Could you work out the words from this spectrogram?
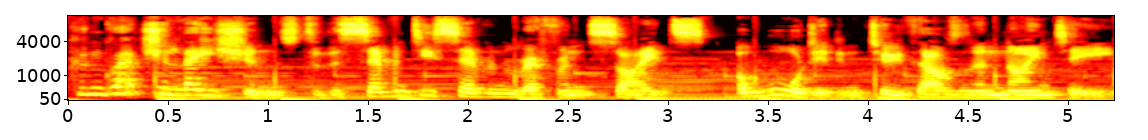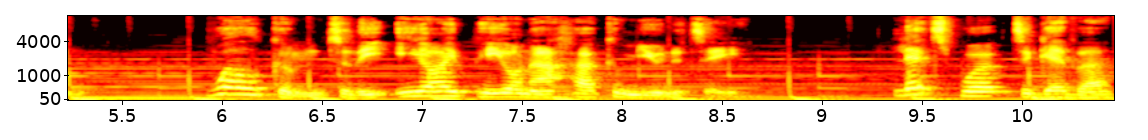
Congratulations to the 77 reference sites awarded in 2019. Welcome to the EIP on AHA community. Let's work together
